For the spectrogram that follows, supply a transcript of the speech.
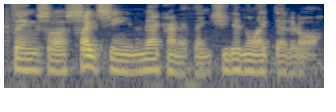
things, uh, sightseeing and that kind of thing. She didn't like that at all.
